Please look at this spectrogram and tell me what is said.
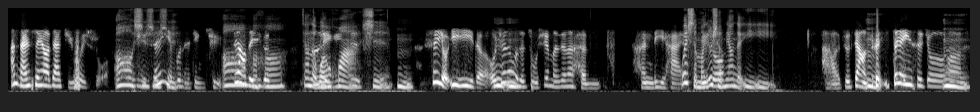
啊，男生要在聚会所。哦，女生也不能进去。这样的一个这样的文化是嗯是有意义的。我觉得我的祖先们真的很。很厉害，为什么？有什么样的意义？好，就这样，这个这个意思就嗯，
